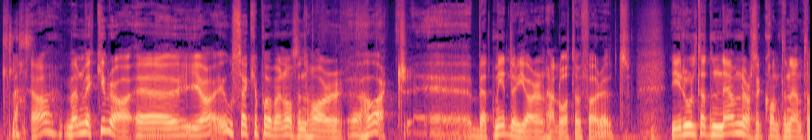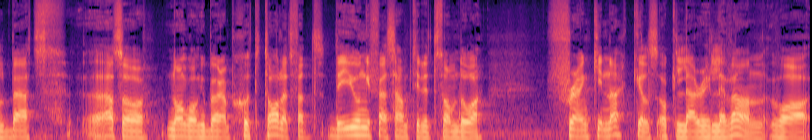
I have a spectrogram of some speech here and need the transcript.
klass. Ja, men mycket bra. Eh, Jag är osäker på om jag någonsin har hört eh, Bette Midler göra den här låten förut. Det är roligt att du nämner också Continental Bats, alltså någon gång i början på 70-talet, för att det är ju ungefär samtidigt som då Frankie Knuckles och Larry Levan var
